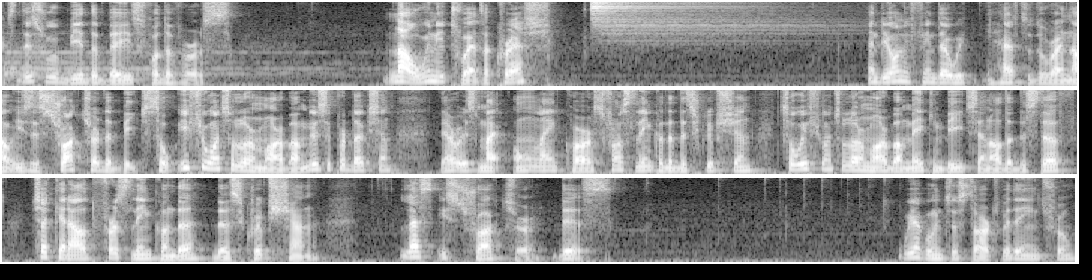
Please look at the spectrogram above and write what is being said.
Alright, this will be the base for the verse. Now we need to add a crash. And the only thing that we have to do right now is structure the beat. So if you want to learn more about music production, there is my online course, first link on the description. So if you want to learn more about making beats and all this stuff, check it out, first link on the description. Let's structure this. We are going to start with the intro.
